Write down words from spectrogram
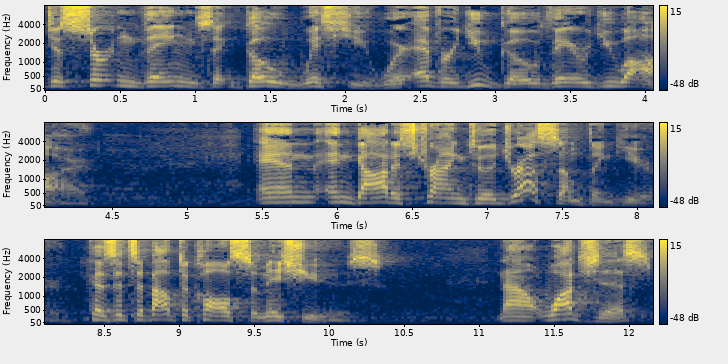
Just certain things that go with you. Wherever you go, there you are. And, and God is trying to address something here because it's about to cause some issues. Now, watch this.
